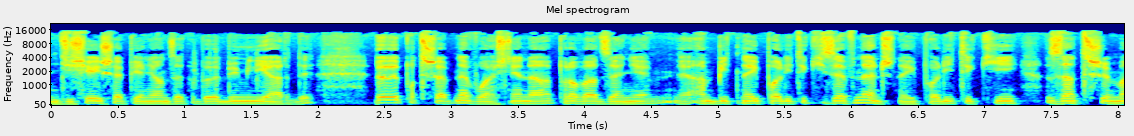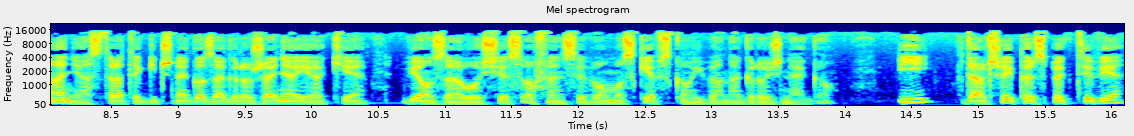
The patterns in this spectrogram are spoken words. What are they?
dzisiejsze pieniądze, to byłyby miliardy, były potrzebne właśnie na prowadzenie ambitnej polityki zewnętrznej, polityki zatrzymania strategicznego zagrożenia, jakie wiązało się z ofensywą moskiewską Iwana Groźnego. I w dalszej perspektywie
